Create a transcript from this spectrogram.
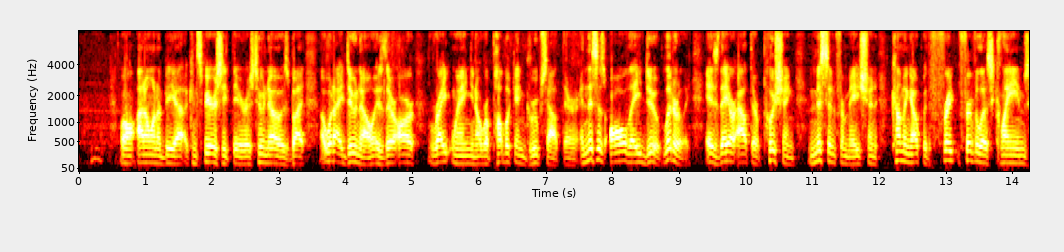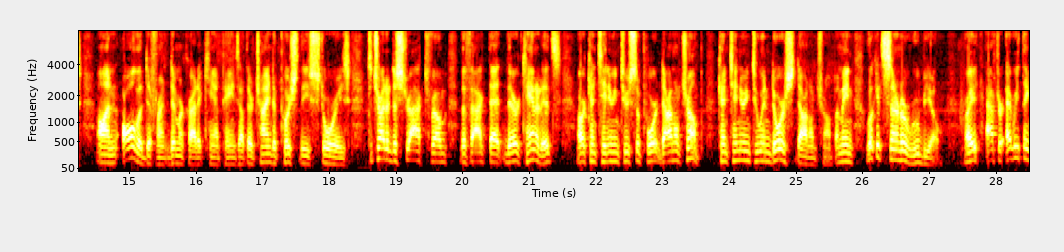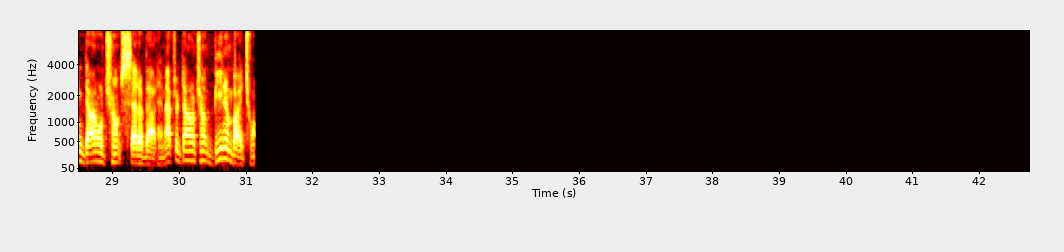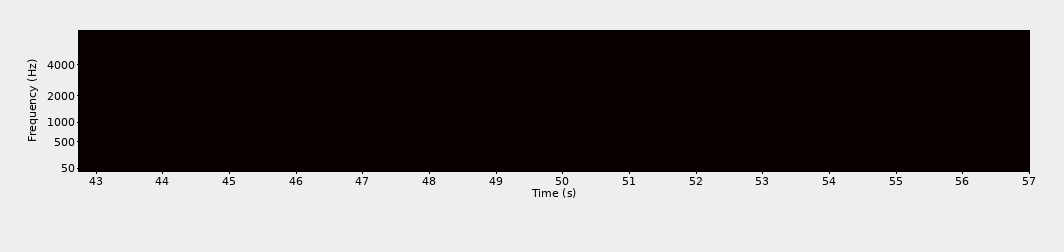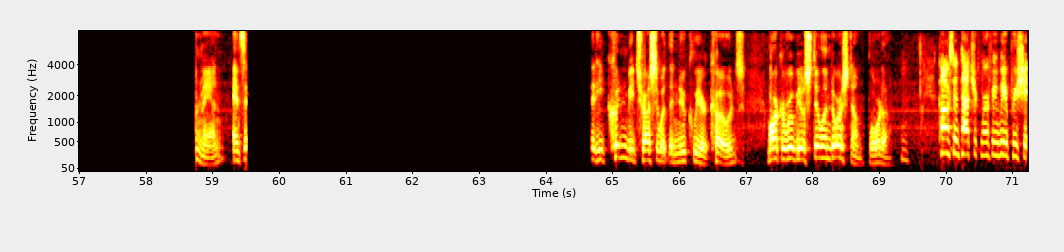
well, I don't want to be a conspiracy theorist, who knows, but uh, what I do know is there are right-wing, you know, Republican groups out there, and this is all they do, literally, is they are out there pushing misinformation, coming up with fri- frivolous claims on all the different Democratic campaigns out there, trying to push these stories to try to distract from the fact that their candidates are continuing to support Donald Trump, continuing to endorse Donald Trump. I mean, look at Senator Rubio, right? After everything Donald Trump said about him, after Donald Trump beat him by 20. Man and say that he couldn't be trusted with the nuclear codes, Marco Rubio still endorsed him. Florida. Hmm. Congressman Patrick Murphy, we appreciate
